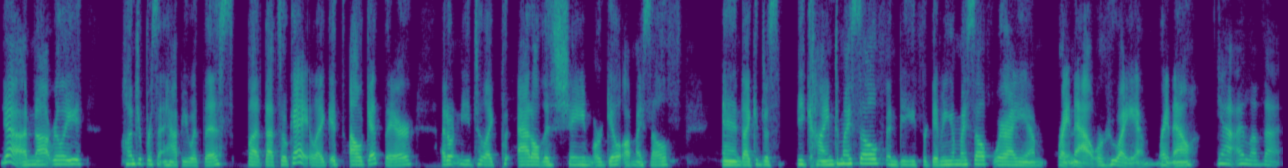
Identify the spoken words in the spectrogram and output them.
yeah, I'm not really 100% happy with this, but that's okay. Like it, I'll get there. I don't need to like put add all this shame or guilt on myself and I can just be kind to myself and be forgiving of myself where I am right now or who I am right now. Yeah, I love that.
